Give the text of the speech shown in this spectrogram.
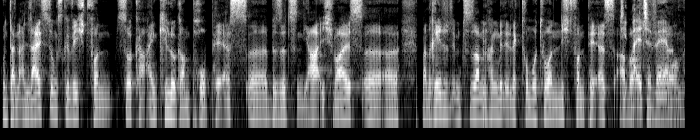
und dann ein Leistungsgewicht von circa ein Kilogramm pro PS äh, besitzen. Ja, ich weiß, äh, äh man redet im Zusammenhang mit Elektromotoren nicht von PS, Die aber alte Währung. Ähm,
